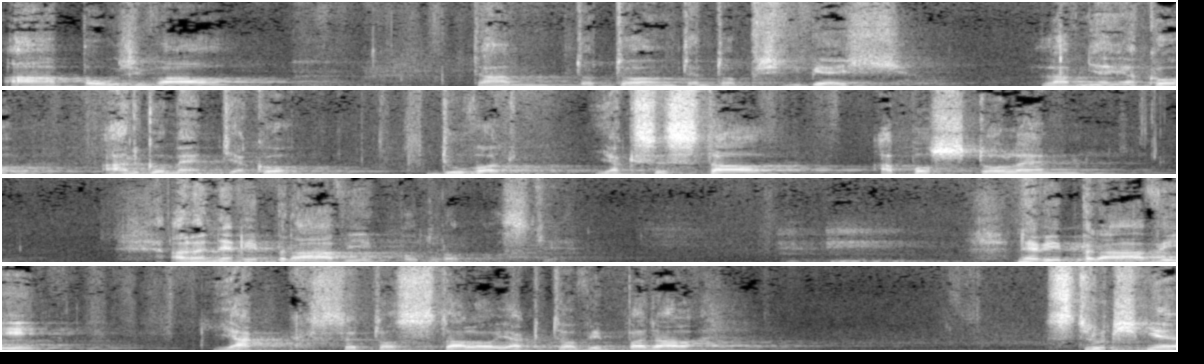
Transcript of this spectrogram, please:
a používal tam toto, tento příběh hlavně jako argument, jako důvod, jak se stal apostolem, ale nevypráví podrobnosti. Nevypráví, jak se to stalo, jak to vypadalo. Stručně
